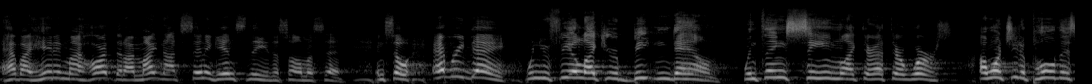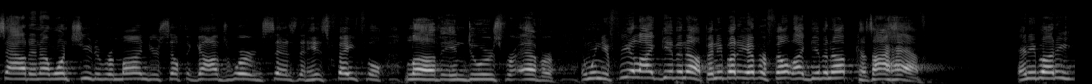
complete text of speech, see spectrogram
have I hid in my heart that I might not sin against thee, the psalmist said. And so every day when you feel like you're beaten down, when things seem like they're at their worst, I want you to pull this out and I want you to remind yourself that God's word says that his faithful love endures forever. And when you feel like giving up, anybody ever felt like giving up? Because I have. Anybody?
